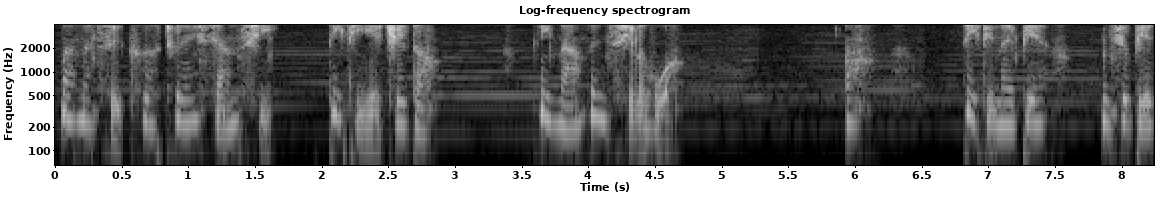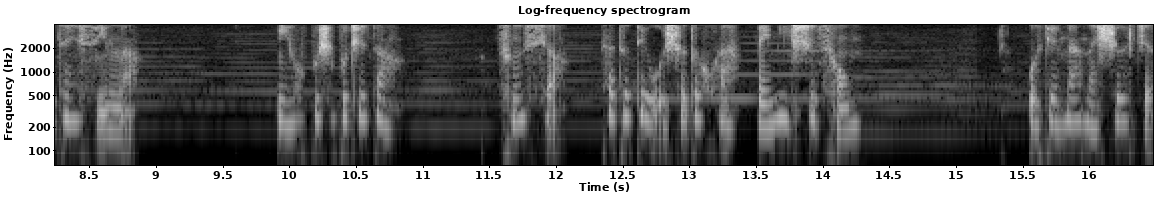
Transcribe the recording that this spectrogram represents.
妈妈此刻突然想起，弟弟也知道，立马问起了我。啊，弟弟那边你就别担心了，你又不是不知道，从小。他都对我说的话唯命是从。我对妈妈说着：“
